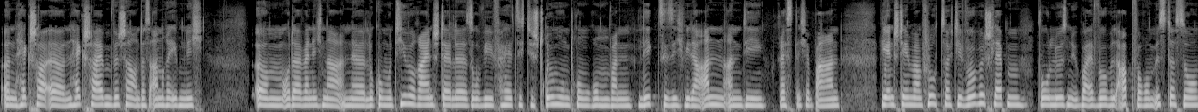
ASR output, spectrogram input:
einen, Hecksche äh, einen Heckscheibenwischer und das andere eben nicht? Ähm, oder wenn ich eine, eine Lokomotive reinstelle, so wie verhält sich die Strömung drumherum, wann legt sie sich wieder an, an die restliche Bahn? Wie entstehen beim Flugzeug die Wirbelschleppen? Wo lösen überall Wirbel ab? Warum ist das so?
